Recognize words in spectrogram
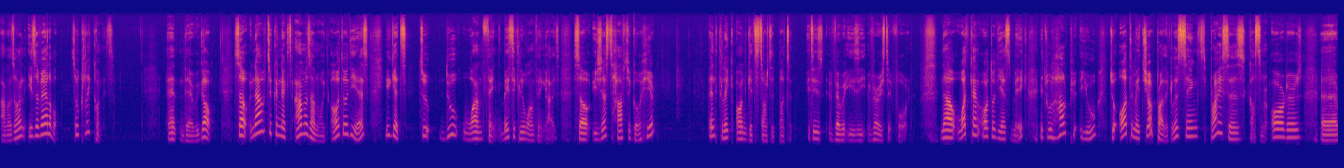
Amazon is available. So click on it. And there we go. So now to connect Amazon with AutoDS, you get to do one thing, basically one thing guys. So you just have to go here and click on get started button. It is very easy, very straightforward. Now, what can AutoDS make? It will help you to automate your product listings, prices, customer orders, uh,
